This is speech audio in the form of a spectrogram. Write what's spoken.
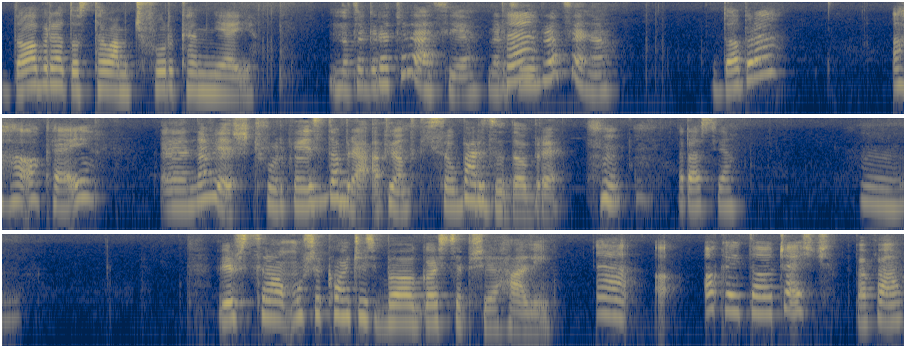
Dobra, dostałam czwórkę mniej. No to gratulacje, bardzo He? dobra ocena. Dobra? Aha, okej. E, no wiesz, czwórka jest dobra, a piątki są bardzo dobre. Racja. Wiesz co, muszę kończyć, bo goście przyjechali. O- okej, to cześć. Papa.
